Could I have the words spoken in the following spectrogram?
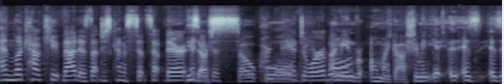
And look how cute that is. That just kind of sits up there. These are just, so cool. Aren't they adorable? I mean, oh my gosh. I mean, as, as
